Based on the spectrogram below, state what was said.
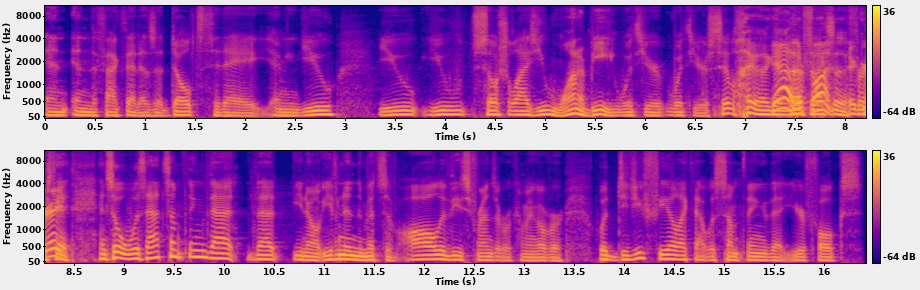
and and the fact that as adults today, I mean, you. You you socialize. You want to be with your with your siblings Like, Yeah, they're fun. the They're first great. day. And so, was that something that that you know, even in the midst of all of these friends that were coming over, what did you feel like that was something that your folks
